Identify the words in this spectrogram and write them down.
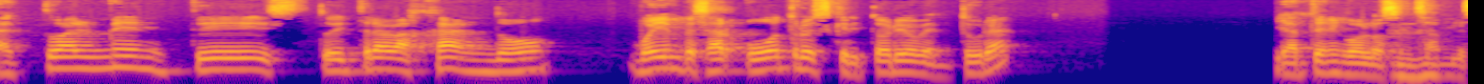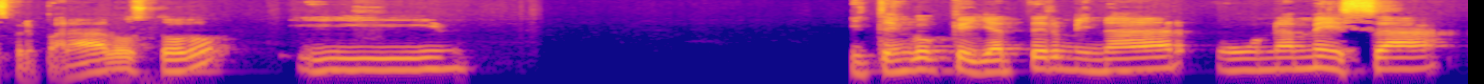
actualmente estoy trabajando, voy a empezar otro escritorio Ventura, ya tengo los ensambles preparados, todo, y, y tengo que ya terminar una mesa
